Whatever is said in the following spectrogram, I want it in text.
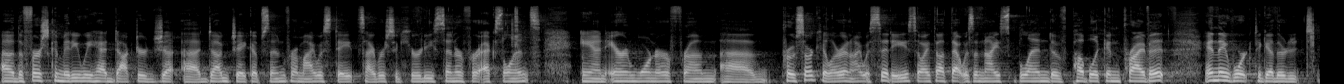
uh, the first committee, we had Dr. J- uh, Doug Jacobson from Iowa State Cybersecurity Center for Excellence and Aaron Warner from uh, ProCircular in Iowa City. So I thought that was a nice blend of public and private, and they've worked together to,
